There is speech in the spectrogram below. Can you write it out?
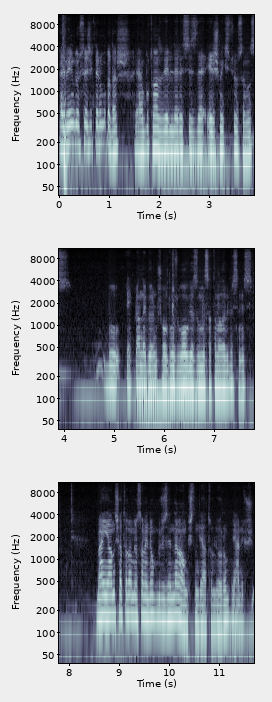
Yani benim göstereceklerim bu kadar. Yani bu tarz verilere siz de erişmek istiyorsanız bu ekranda görmüş olduğunuz WoW yazılımını satın alabilirsiniz. Ben yanlış hatırlamıyorsam Adobe üzerinden almıştım diye hatırlıyorum. Yani şu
